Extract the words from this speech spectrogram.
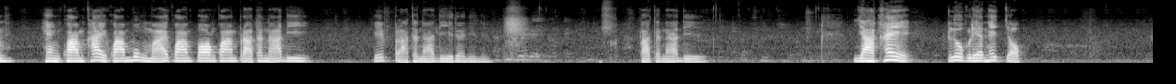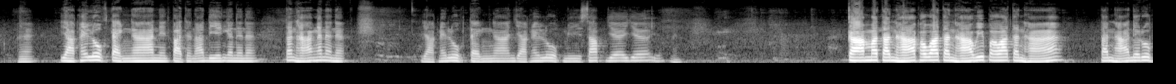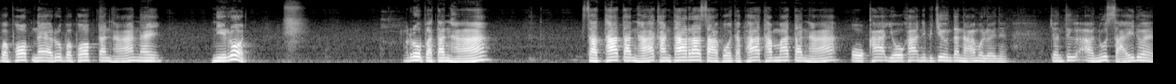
แห่งความใคร่ความมุ่งหมายความปองความปรารถนาดี เอ๊ะปรารถนาดีด้วยนี่นี่ปรารถนาดี อยากให้ลูกเรียนให้จบอยากให้ลูกแต่งงานเนี่ยปรารถนาดีกันเนะนะ ตัณหางั้นนะเนี่ยอยากให้ลูกแต่งงาน อยากให้ลูกมีทรัพย์เยอะๆ กามมาตัณหาภาวะตัณหาวิภาวะตัณหา ตัณหาในรูปประพบในอรูปประพบตัณหาในนิโรธ รูปตัณหา สัทธาตันหาคันธาราสาโพธพะธรรมะตันหา โอคาโยคะนี่เป็นชื่อตันหาหมดเลยเนี่ยจนถึงอนุสัยด้วย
